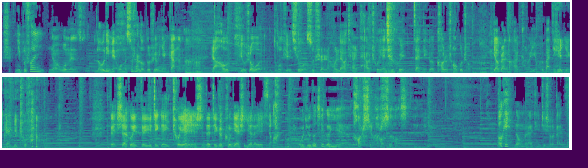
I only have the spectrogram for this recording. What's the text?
是你不说那我们楼里面，我们宿舍楼都是有烟感的嘛。然后比如说我同学去我宿舍，然后聊天，他要抽烟就会在那个靠着窗户抽要不然的话可能也会把这个烟杆给触发。对，社会对于这个抽烟人士的这个空间是越来越小。OK，我觉得这个也好事好事好事。OK，那我们来听这首来自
